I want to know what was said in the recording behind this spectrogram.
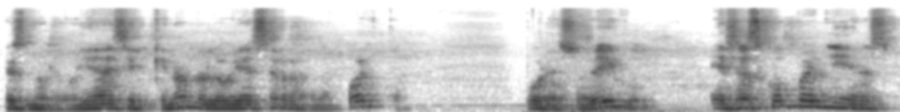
pues no le voy a decir que no, no le voy a cerrar la puerta. Por eso digo, esas compañías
